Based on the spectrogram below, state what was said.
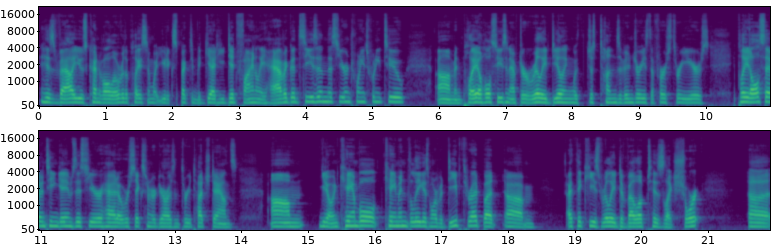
his value is kind of all over the place in what you'd expect him to get. He did finally have a good season this year in 2022 um, and play a whole season after really dealing with just tons of injuries the first three years. He played all 17 games this year, had over 600 yards and three touchdowns. Um, you know, and Campbell came into the league as more of a deep threat, but um, I think he's really developed his like short, uh,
